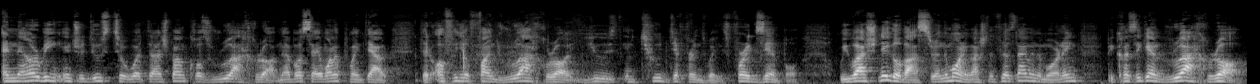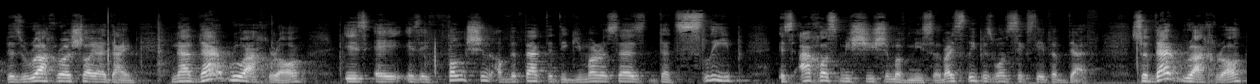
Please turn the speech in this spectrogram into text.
and now we're being introduced to what the Rashbam calls ruach ra. Now, boss, I want to point out that often you'll find ruach ra used in two different ways. For example, we wash nigel vaser in the morning, wash the fields in the morning, because again, ruach ra, there's ruach ra shayadayim. Now that ruach ra is a, is a function of the fact that the Gemara says that sleep is achos mishishim of misa, right? Sleep is one sixtieth of death. So that ruach ra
